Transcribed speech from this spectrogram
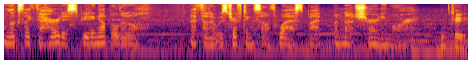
Looks like the herd is speeding up a little. I thought it was drifting southwest, but I'm not sure anymore. Okay,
